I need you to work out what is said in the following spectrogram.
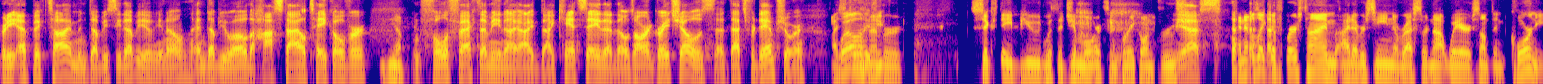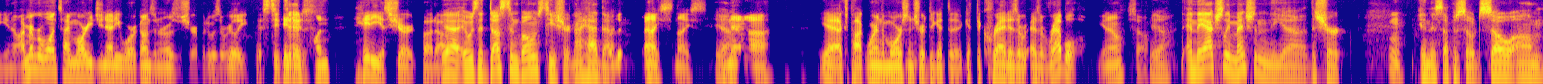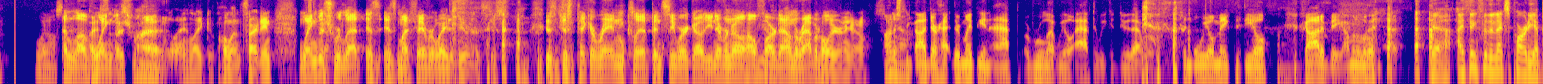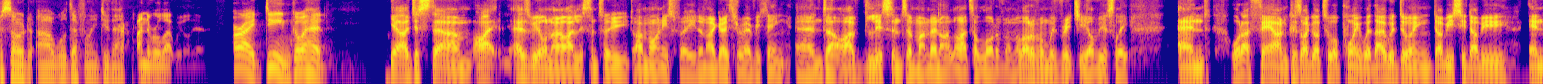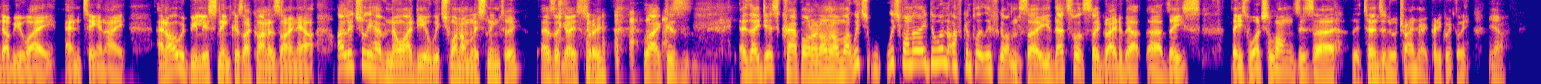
Pretty epic time in WCW, you know, NWO, the hostile takeover Yep. in full effect. I mean, I, I I can't say that those aren't great shows. That, that's for damn sure. I Well, still if you- remember six debuted with the Jim Morrison break on Bruce. Yes. and that was like the first time I'd ever seen a wrestler not wear something corny. You know, I remember one time Marty Jannetty wore a Guns N' Roses shirt, but it was a really yes, he hideous did. one, hideous shirt. But uh, yeah, it was the Dustin Bones T-shirt, and I had that. nice, nice. Yeah. And then, uh, yeah, X Pac wearing the Morrison shirt to get the get the cred as a as a rebel. You know, so Yeah, and they actually mentioned the uh, the shirt Hmm. in this episode. So, um, what else? I love I just- I Wenglish just wanna- roulette. By like, hold on, sorry, Dean. Wenglish roulette is is my favorite way to do this. Just just just pick a random clip and see where it goes. You never know how far down the rabbit hole you're gonna go. honest to God, there ha- there might be an app, a roulette wheel app that we could do that with. Can the wheel make the deal? Gotta be. I'm gonna look at that. yeah, I think for the next party episode, uh, we'll definitely do that. Find the roulette wheel. Yeah. All right, Dean, go ahead. Yeah, I just um I as we all know, I listen to I mine his feed and I go through everything. And uh, I've listened to Monday Night Lights, a lot of them, a lot of them with Richie, obviously. And what I found, because I got to a point where they were doing WCW, NWA, and TNA, and I would be listening because I kind of zone out. I literally have no idea which one I'm listening to as it goes through, like because they just crap on and on. And I'm like, which which one are they doing? I've completely forgotten. So that's what's so great about uh, these these watch alongs is uh, it turns into a train wreck pretty quickly. Yeah.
